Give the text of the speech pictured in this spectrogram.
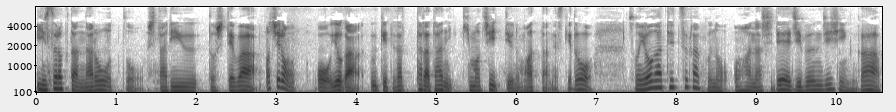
インストラクターになろうとした理由としてはもちろんこうヨガ受けてただ単に気持ちいいっていうのもあったんですけどそのヨガ哲学のお話で自分自身が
